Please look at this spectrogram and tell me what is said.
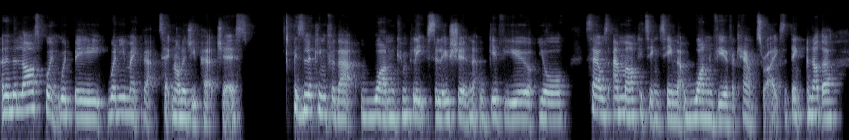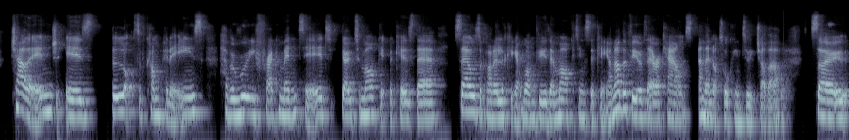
And then the last point would be when you make that technology purchase, is looking for that one complete solution that will give you your sales and marketing team that one view of accounts, right? Because I think another challenge is lots of companies have a really fragmented go to market because their sales are kind of looking at one view, their marketing's looking at another view of their accounts, and they're not talking to each other. So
